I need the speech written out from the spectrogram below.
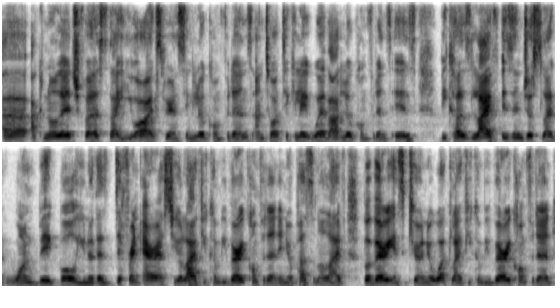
uh, acknowledge first that you are experiencing low confidence and to articulate where that low confidence is because life isn't just like one big ball. You know, there's different areas to your life. You can be very confident in your personal life, but very insecure in your work life. You can be very confident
